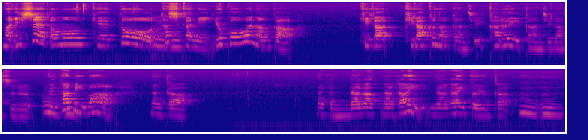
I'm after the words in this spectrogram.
まあ一緒やと思うけど、うんうん。確かに旅行はなんか気が気楽な感じ？軽い感じがする、うんうん。で旅はなんかなんか長長い長いというかうんうん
